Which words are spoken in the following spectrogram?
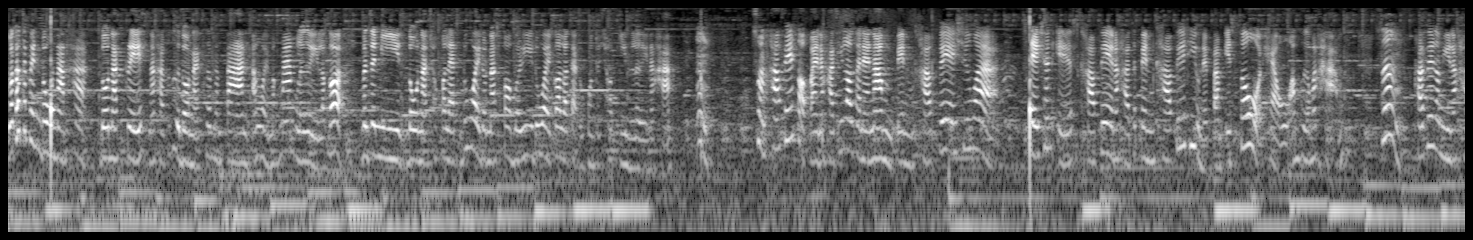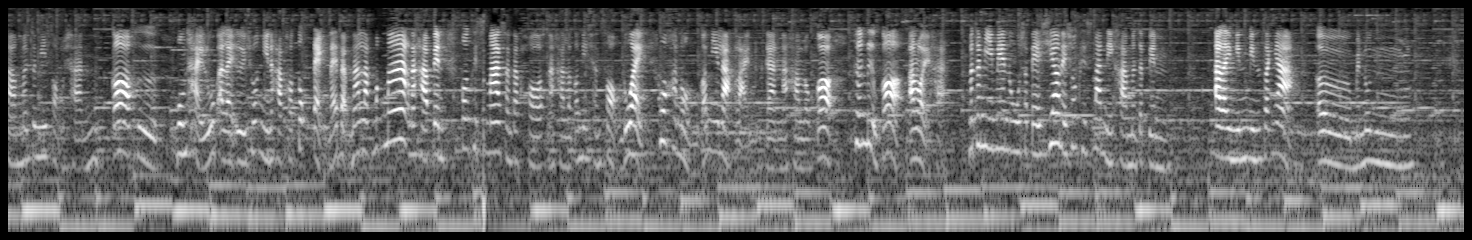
แล้วก็จะเป็นโดนัทค่ะ โดนัทเกรสนะคะ ก็คือโดนัทเพิ่มน้ำตาล อร่อยมากๆเลย แล้วก็มันจะมีโดนัทช็อกโกแลตด้วย โดนัทสตรอเบอรี่ด้วย ก็แล้วแต่ทุกคนจะชอบกินเลยนะคะ อืมส่วนคาเฟ่ต่อไปนะคะ ที่เราจะแนะนำเป็นคาเฟ่ชื่อว่า Station S Cafe นะคะ จะเป็นคาเฟ่ที่อยู่ในปั๊มเอสโซแถวอำเภอมะขาม ซึ่งคาเฟ่ตรงนี้นะคะ มันจะมี 2 ชั้น ก็คือมุมถ่ายรูปอะไรเอ่ยช่วงนี้นะคะเขาตกแต่งได้แบบน่ารักมาก ๆนะคะ เป็นต้นคริสต์มาสซานตาคลอสนะคะ แล้วก็มีชั้น 2 ด้วย พวกขนมก็มีหลากหลายเหมือนกันนะคะ แล้วก็เครื่องดื่มก็อร่อยค่ะ มันจะมีเมนูสเปเชียลในช่วงคริสต์มาสนี้ค่ะ มันจะเป็นอะไรมินมินสักอย่าง เออเมนู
